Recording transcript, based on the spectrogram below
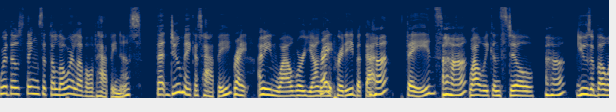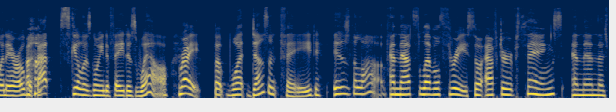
were those things at the lower level of happiness that do make us happy. Right. I mean, while we're young right. and pretty, but that uh-huh. fades. Uh-huh. While we can still uh-huh. use a bow and arrow, but uh-huh. that skill is going to fade as well. Right. But what doesn't fade is the love. And that's level three. So after things, and then the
